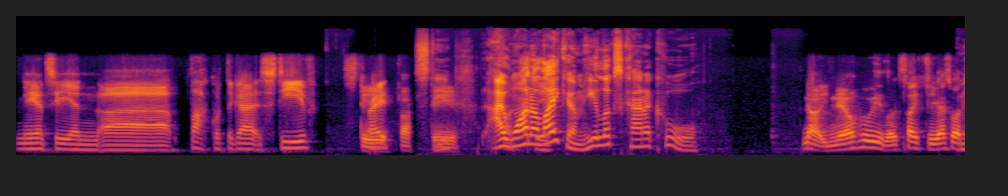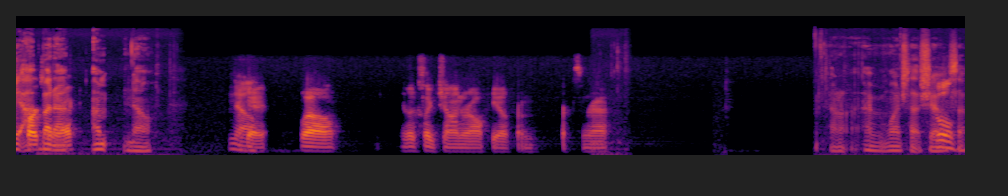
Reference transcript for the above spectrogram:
Nancy and uh, fuck, what the guy? Steve. Steve. right? Fuck Steve. Steve. I want to like him. He looks kind of cool. No, you know who he looks like? Do you guys I watch mean, I- Parks and I, Rec? I'm no. No. Okay. Well, he looks like Jean-Ralphio from Parks and Rec. I don't. I haven't watched that show. Cool. So.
